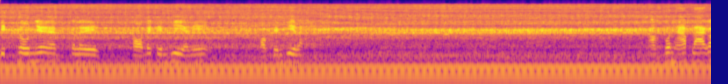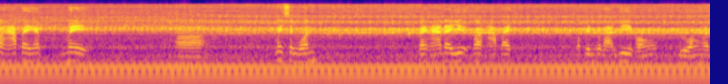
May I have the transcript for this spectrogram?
ติดโคลนเยอะครับ ก็เลย ออกไม่เต็มที่อันนี้ ออกเต็มที่แล้วเอาคนหาปลาก็หาไปครับ ไม่ไม่สงวนใครหาได้เยอะก็หาไป ก็เป็นสถานที่ของหลวงครับ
